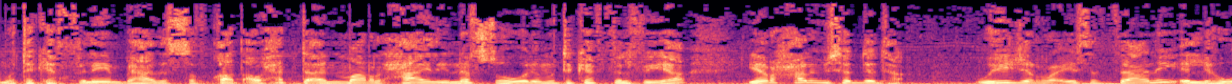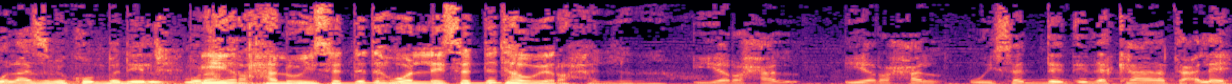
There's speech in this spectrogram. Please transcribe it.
متكفلين بهذه الصفقات أو حتى أنمار الحايلي نفسه هو اللي متكفل فيها يرحل ويسددها. ويجي الرئيس الثاني اللي هو لازم يكون بديل مناسب يرحل ويسددها ولا يسددها ويرحل. يرحل يرحل ويسدد إذا كانت عليه.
